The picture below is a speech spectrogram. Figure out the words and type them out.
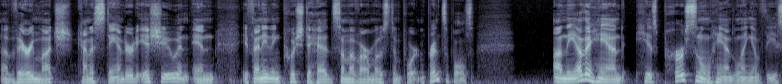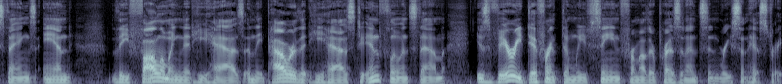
a very much kind of standard issue, and, and if anything, pushed ahead some of our most important principles. On the other hand, his personal handling of these things and the following that he has and the power that he has to influence them is very different than we've seen from other presidents in recent history.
